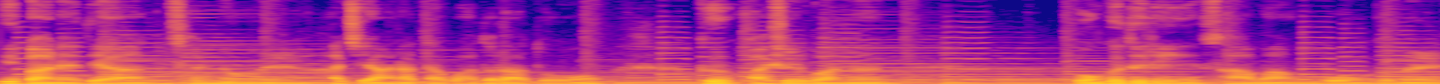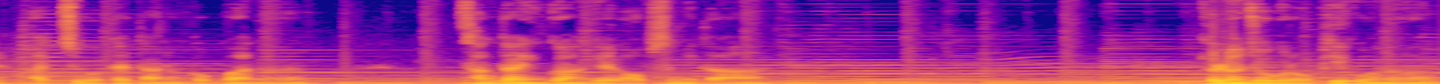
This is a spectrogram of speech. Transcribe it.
위반에 대한 설명을 하지 않았다고 하더라도 그 과실과는 원고들이 사망보험금을 받지 못했다는 것과는 상당 인과관계가 없습니다. 결론적으로 피고는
